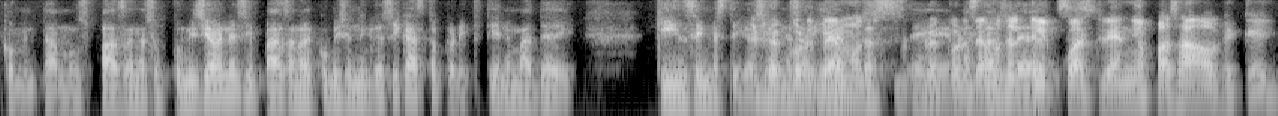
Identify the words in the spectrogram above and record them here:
comentamos, pasan las subcomisiones y pasan a la comisión de ingreso y gasto, que ahorita tiene más de 15 investigaciones recordemos, abiertas. Eh, recordemos el, el, cuatrienio pasado, que, que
